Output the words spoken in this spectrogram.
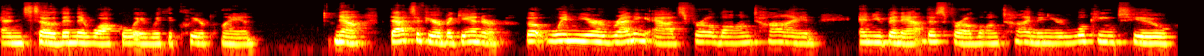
And so then they walk away with a clear plan. Now, that's if you're a beginner, but when you're running ads for a long time and you've been at this for a long time and you're looking to,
